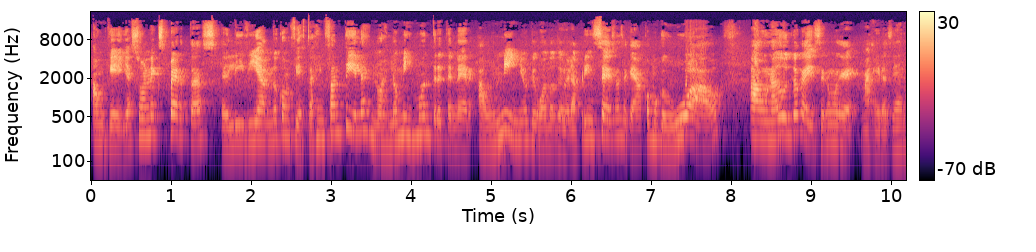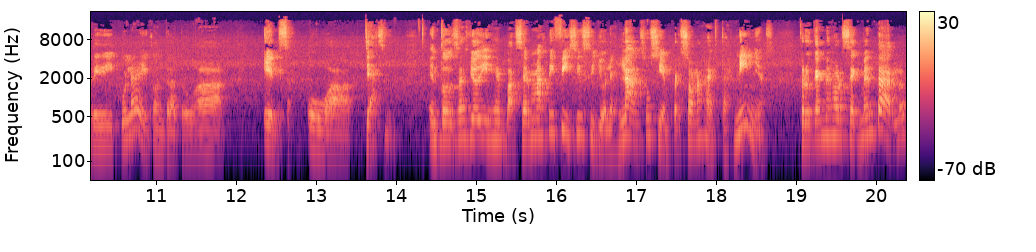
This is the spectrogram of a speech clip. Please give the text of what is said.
aunque ellas son expertas eh, lidiando con fiestas infantiles, no es lo mismo entretener a un niño que cuando te ve la princesa se queda como que wow, a un adulto que dice como que Majera es ridícula y contrató a Elsa o a Jasmine. Entonces yo dije, va a ser más difícil si yo les lanzo 100 personas a estas niñas. Creo que es mejor segmentarlo.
